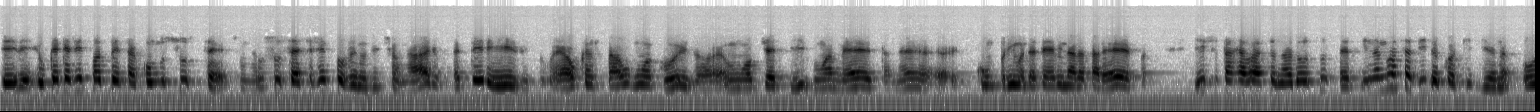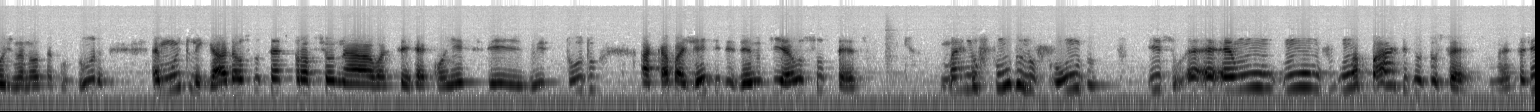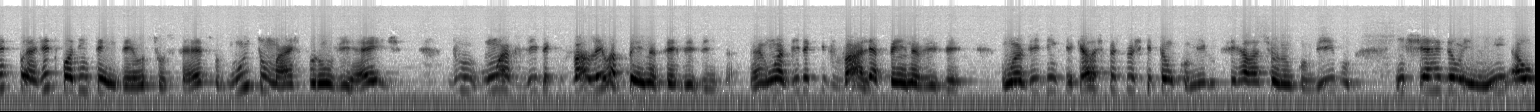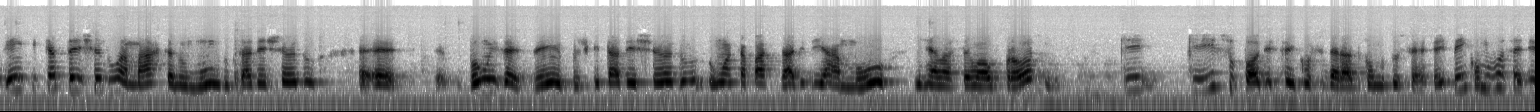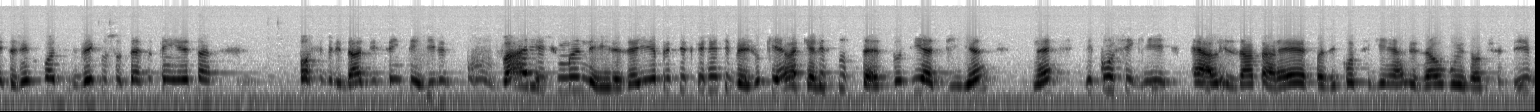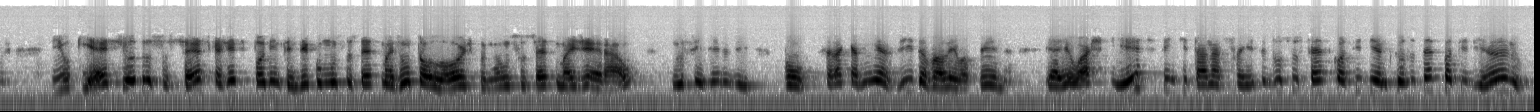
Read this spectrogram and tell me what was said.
ele, o que, é que a gente pode pensar como sucesso? Né? O sucesso, a gente for ver no dicionário, é ter êxito, é alcançar alguma coisa, é um objetivo, uma meta, né? É cumprir uma determinada tarefa isso está relacionado ao sucesso. E na nossa vida cotidiana, hoje, na nossa cultura, é muito ligado ao sucesso profissional, a ser reconhecido, e tudo acaba a gente dizendo que é o sucesso. Mas no fundo, no fundo, isso é, é, é um, um, uma parte do sucesso. Né? A, gente, a gente pode entender o sucesso muito mais por um viés de uma vida que valeu a pena ser vivida, né? uma vida que vale a pena viver, uma vida em que aquelas pessoas que estão comigo, que se relacionam comigo, enxergam em mim alguém que está deixando uma marca no mundo, que está deixando é, é, bons exemplos, que está deixando uma capacidade de amor em relação ao próximo, que, que isso pode ser considerado como sucesso. E bem como você disse, a gente pode ver que o sucesso tem essa possibilidade de ser entendido por várias maneiras. E aí é preciso que a gente veja o que é aquele sucesso do dia a dia, né? De conseguir realizar tarefas e conseguir realizar alguns objetivos. E o que é esse outro sucesso que a gente pode entender como um sucesso mais ontológico, não um sucesso mais geral, no sentido de, bom, será que a minha vida valeu a pena? E aí eu acho que esse tem que estar na frente do sucesso cotidiano, porque o sucesso cotidiano,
